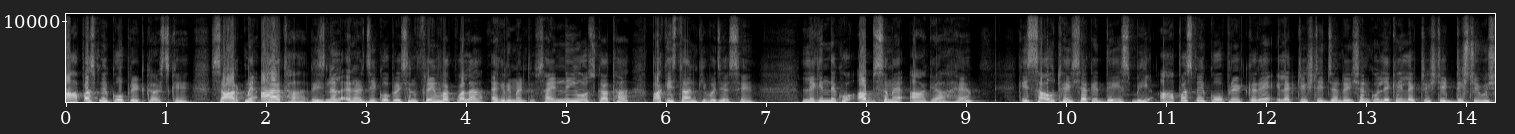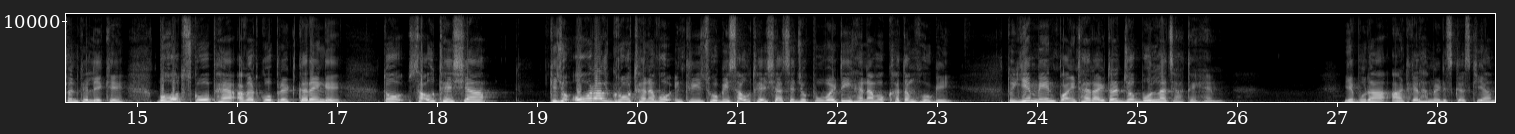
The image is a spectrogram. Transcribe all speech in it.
आपस में कोऑपरेट कर सकें। सार्क में आया था रीजनल एनर्जी कोऑपरेशन फ्रेमवर्क वाला एग्रीमेंट साइन नहीं हो उसका था, पाकिस्तान की वजह से। लेकिन देखो, अब समय आ गया है कि साउथ एशिया के देश भी आपस में कोऑपरेट करें इलेक्ट्रिसिटी जनरेशन को लेकर इलेक्ट्रिसिटी डिस्ट्रीब्यूशन के लेके। बहुत स्कोप है अगर कोऑपरेट करेंगे। तो साउथ एशिया की जो ओवरऑल ग्रोथ है ना, वो इंक्रीज होगी। साउथ एशिया से जो पुवर्टी है ना, वो खत्म होगी। तो ये मेन पॉइंट है राइटर जो बोलना चाहते हैं। ये पूरा आर्टिकल हमने डिस्कस किया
